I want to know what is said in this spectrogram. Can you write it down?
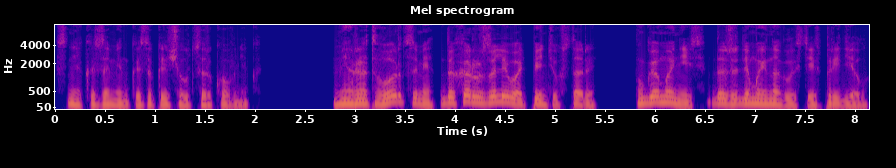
С некой заминкой заключил церковник. Миротворцами? Да хорош заливать, пентюх старый. Угомонись, даже для моей наглости из предел.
